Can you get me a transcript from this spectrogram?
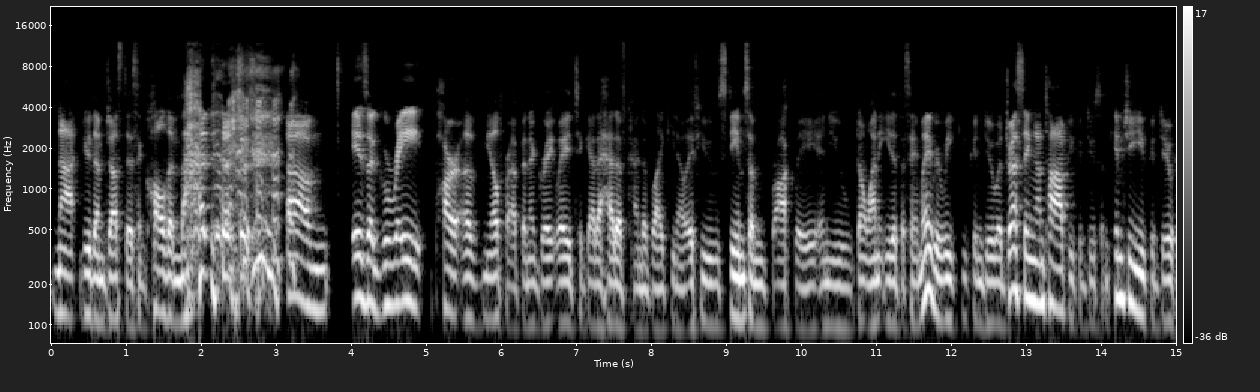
not do them justice and call them that, um, is a great part of meal prep and a great way to get ahead of kind of like, you know, if you steam some broccoli and you don't want to eat it the same way every week, you can do a dressing on top, you could do some kimchi, you could do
